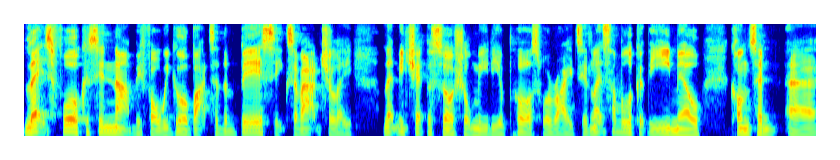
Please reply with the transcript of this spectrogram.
Let's focus in that before we go back to the basics of actually, let me check the social media posts we're writing. Let's have a look at the email content uh,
